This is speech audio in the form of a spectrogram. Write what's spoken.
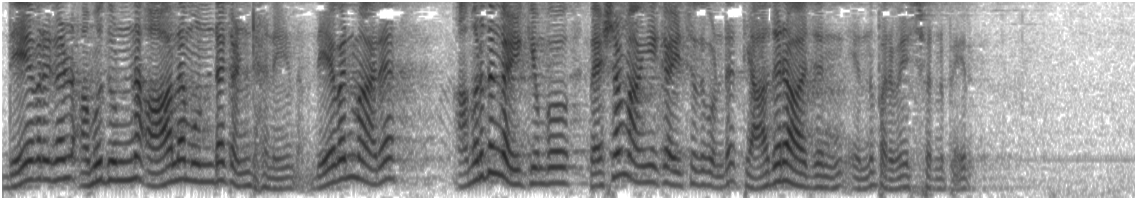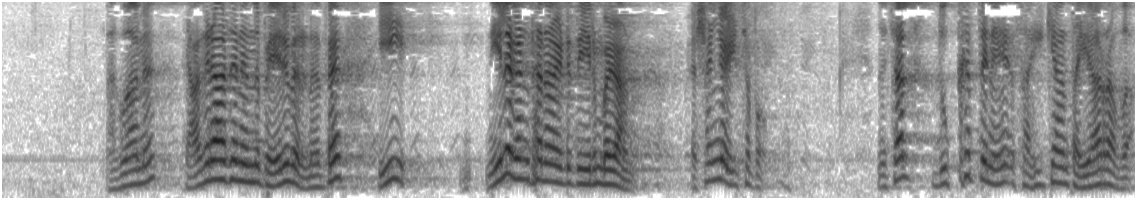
ദേവറുകൾ അമുതുണ്ണ ആലമുണ്ട കണ്ഠനേന്ന് ദേവന്മാര് അമൃതം കഴിക്കുമ്പോൾ വിഷം വാങ്ങി കഴിച്ചത് കൊണ്ട് ത്യാഗരാജൻ എന്ന് പരമേശ്വരന് പേര്. ഭഗവാന് ത്യാഗരാജൻ എന്ന് പേര് വരുന്നത് ഈ നീലകണ്ഠനായിട്ട് തീരുമ്പോഴാണ് വിഷം കഴിച്ചപ്പോ. എന്നുവെച്ചാൽ ദുഃഖത്തിനെ സഹിക്കാൻ തയ്യാറാവുക.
